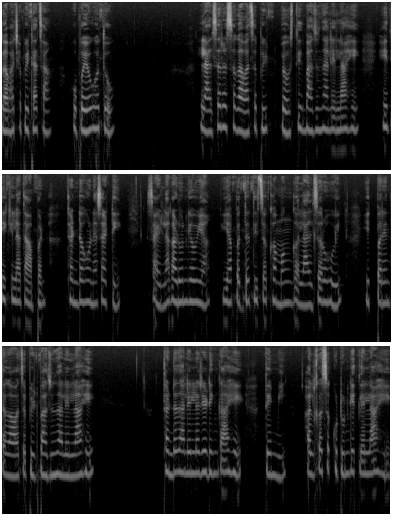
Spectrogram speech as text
गव्हाच्या पिठाचा उपयोग होतो. लालसर असं गव्हाचं पीठ व्यवस्थित भाजून झालेलं आहे. हे देखील आता आपण थंड होण्यासाठी साईडला काढून घेऊया. या पद्धतीचं खमंग लालसर होईल. इथपर्यंत गव्हाचं पीठ भाजून झालेलं आहे. थंड झालेलं जे डिंक आहे ते मी हलकंसं कुटून घेतलेलं आहे.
